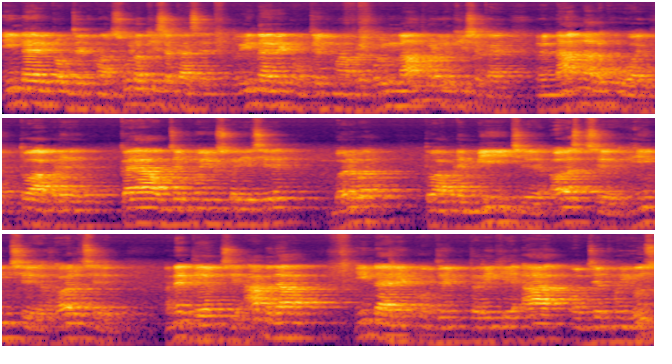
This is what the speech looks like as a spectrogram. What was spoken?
ઇનડાયરેક્ટ ઓબ્જેક્ટમાં શું લખી શકાશે? તો ઇનડાયરેક્ટ ઓબ્જેક્ટમાં આપણે કોઈનું નામ પણ લખી શકાય. અને નામ ના લખવું હોય તો આપણે કયા ઓબ્જેક્ટનો યુઝ કરીએ છીએ? બરાબર? તો આપણે મી છે અસ છે, હિમ છે, હર છે અને તેમ છે. આ બધા ઇનડાયરેક્ટ ઓબ્જેક્ટ તરીકે આ ઓબ્જેક્ટનો યુઝ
